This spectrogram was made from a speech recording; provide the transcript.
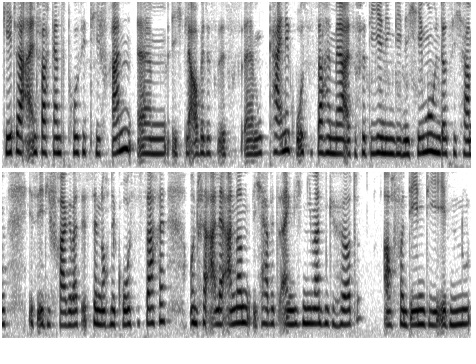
geht da einfach ganz positiv ran. Ähm, ich glaube, das ist ähm, keine große Sache mehr. Also für diejenigen, die eine Chemo hinter sich haben, ist eh die Frage, was ist denn noch eine große Sache? Und für alle anderen, ich habe jetzt eigentlich niemanden gehört, auch von denen, die eben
